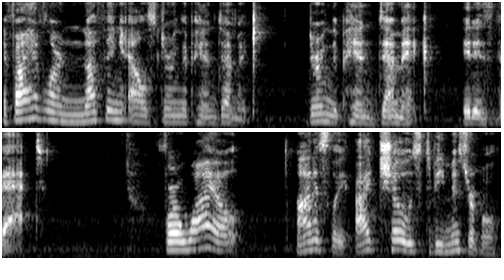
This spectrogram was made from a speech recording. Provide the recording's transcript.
If I have learned nothing else during the pandemic, during the pandemic, it is that. For a while, honestly, I chose to be miserable.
